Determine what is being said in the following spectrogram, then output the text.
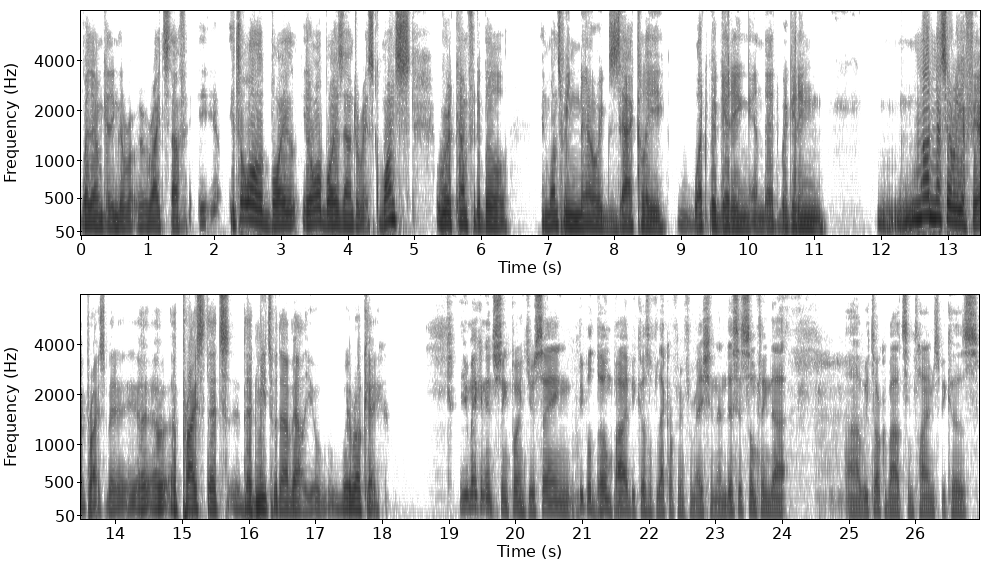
whether I'm getting the right stuff. It's all boil. It all boils down to risk. Once we're comfortable, and once we know exactly what we're getting, and that we're getting not necessarily a fair price, but a, a price that's that meets with our value, we're okay. You make an interesting point. You're saying people don't buy because of lack of information, and this is something that uh, we talk about sometimes because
